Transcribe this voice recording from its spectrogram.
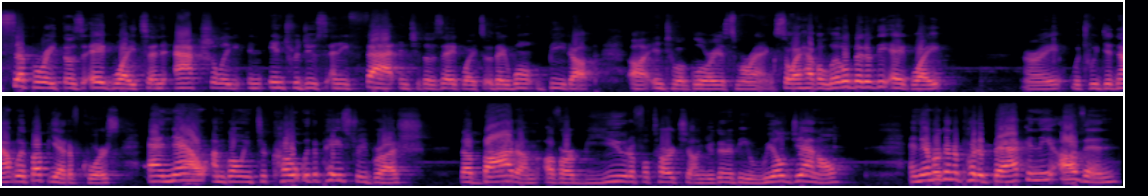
separate those egg whites and actually introduce any fat into those egg whites or they won't beat up uh, into a glorious meringue. So I have a little bit of the egg white, all right, which we did not whip up yet, of course. And now I'm going to coat with a pastry brush the bottom of our beautiful tart shell. And you're going to be real gentle. And then we're going to put it back in the oven.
